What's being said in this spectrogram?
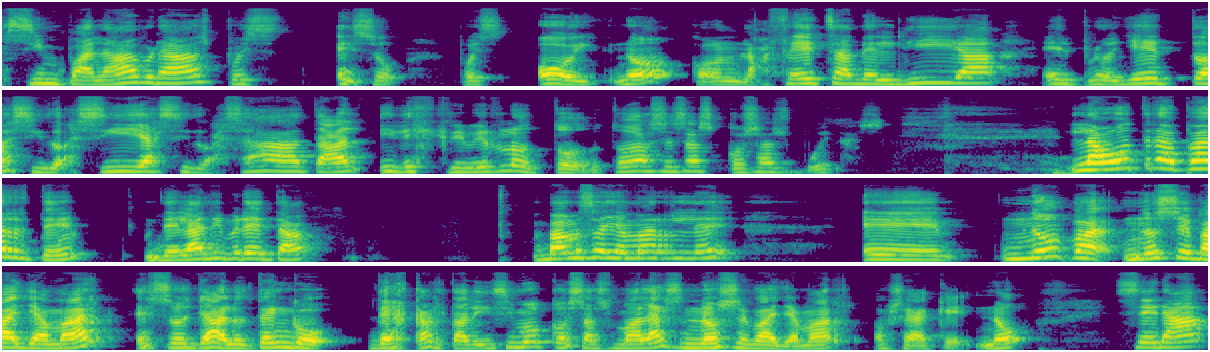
sin palabras, pues eso, pues hoy, ¿no? Con la fecha del día, el proyecto ha sido así, ha sido así, tal, y describirlo todo, todas esas cosas buenas. La otra parte de la libreta, vamos a llamarle, eh, no, no se va a llamar, eso ya lo tengo descartadísimo, cosas malas no se va a llamar, o sea que no, será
